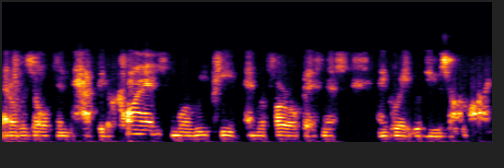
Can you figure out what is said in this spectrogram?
That'll result in happier clients, more repeat and referral business, and great reviews online.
